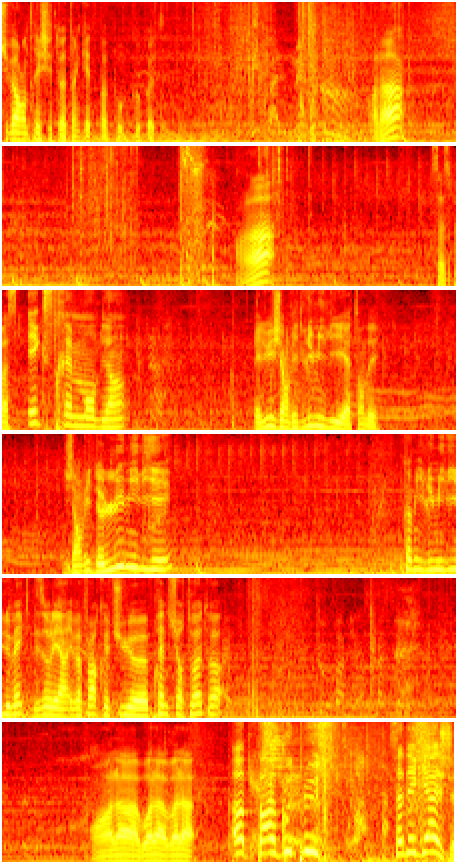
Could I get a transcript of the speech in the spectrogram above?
Tu vas rentrer chez toi, t'inquiète pas, pauvre cocotte. Voilà. Voilà. Ça se passe extrêmement bien. Et lui, j'ai envie de l'humilier, attendez. J'ai envie de l'humilier. Comme il humilie le mec. Désolé, hein, il va falloir que tu euh, prennes sur toi, toi. Voilà, voilà, voilà. Hop, pas un coup de plus Ça dégage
